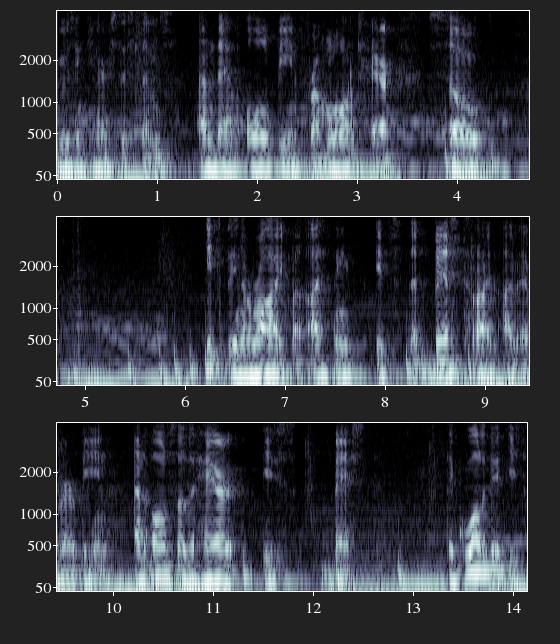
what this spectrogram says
using hair systems and they have all been from Lordhair. So it's been a ride, but I think it's the best ride I've ever been. And also the hair is best the quality is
